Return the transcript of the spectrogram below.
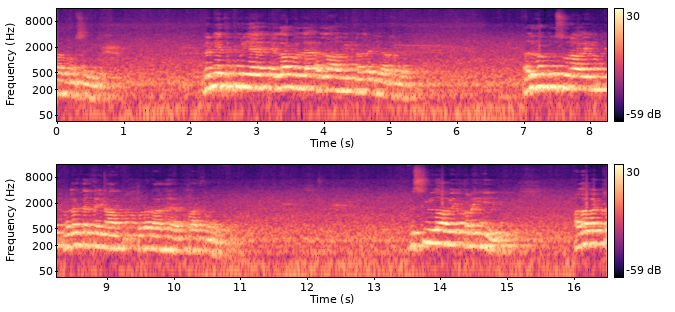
ஆர்வம் செய்யும் கண்ணியத்துக்குரிய எல்லாம் வல்ல அல்லாஹ்வின் நல்லடியார்கள். அல்ஹந்து சூராவின் விளக்கத்தை நாம் தொடராக பார்த்து வருகிறோம் பிஸ்மில்லாவில் தொடங்கி அளவற்ற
